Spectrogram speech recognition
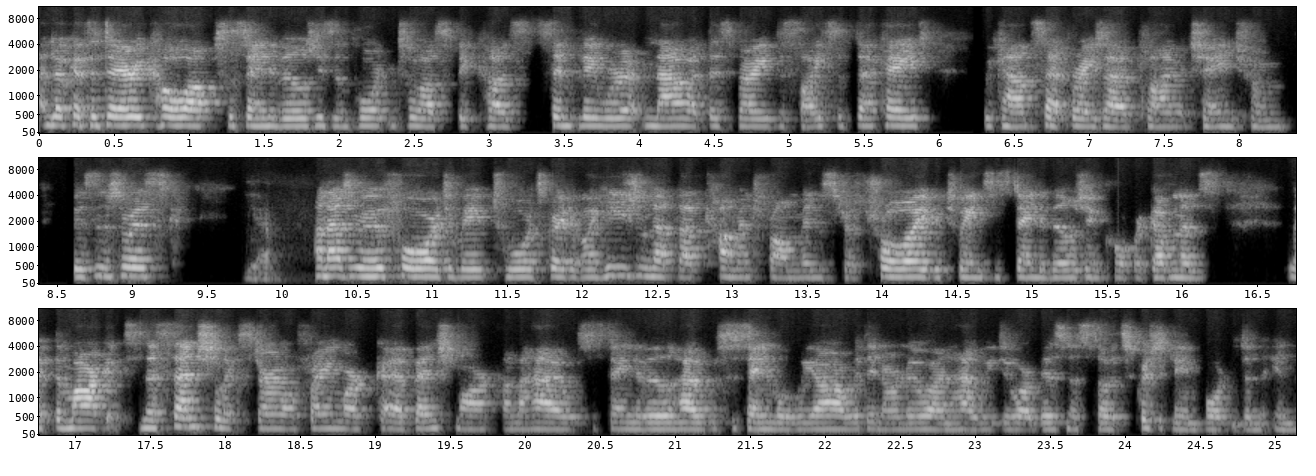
and look at the dairy co-op, sustainability is important to us because simply we're now at this very decisive decade. We can't separate out climate change from business risk. Yeah. And as we move forward to towards greater cohesion, that, that comment from Minister Troy between sustainability and corporate governance, like the market's an essential external framework uh, benchmark on how sustainable how sustainable we are within Ornua and how we do our business. So it's critically important in, in,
